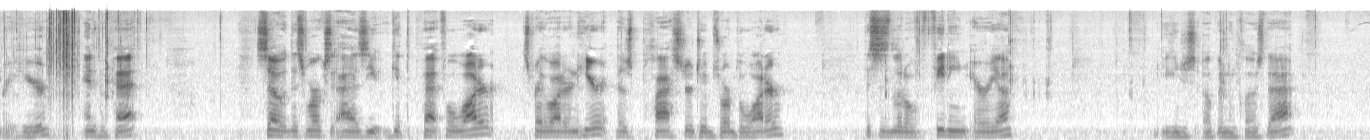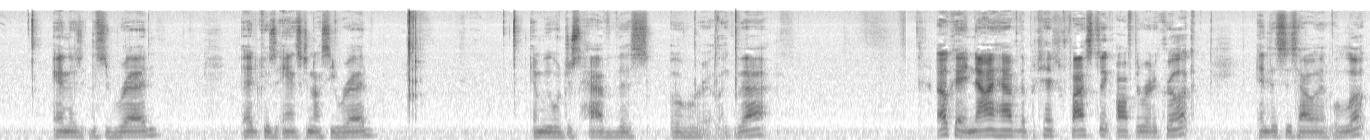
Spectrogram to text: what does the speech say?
Right here. And a pipette. So this works as you get the pipette full of water spray the water in here. There's plaster to absorb the water. This is a little feeding area. You can just open and close that. And this is red. Ed, because ants cannot see red. And we will just have this over it like that. Okay, now I have the protective plastic off the red acrylic. And this is how it will look.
